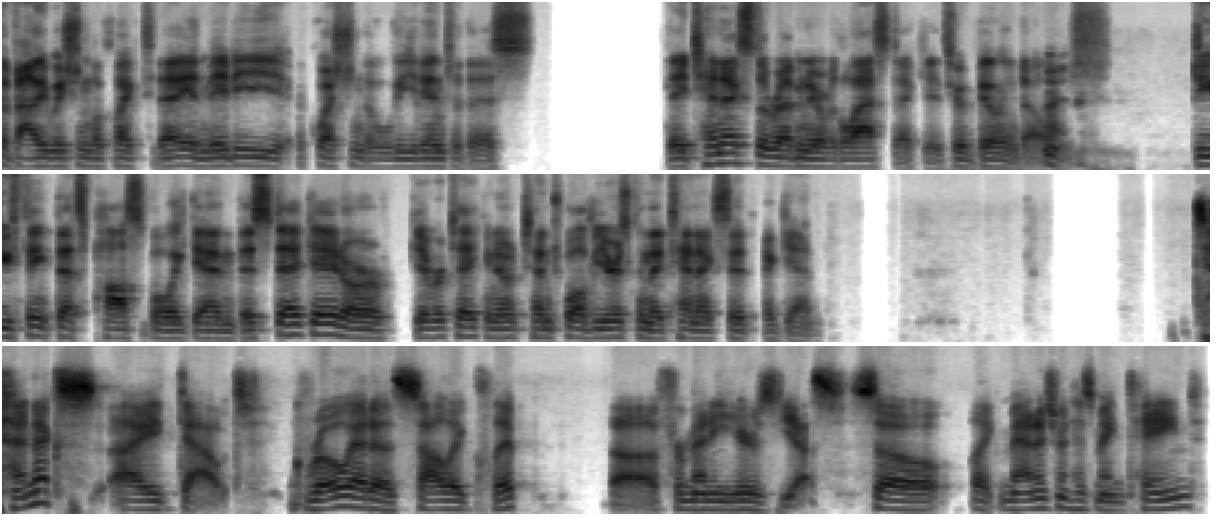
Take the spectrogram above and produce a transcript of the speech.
the valuation look like today? And maybe a question to lead into this they 10x the revenue over the last decade to a billion dollars. Do you think that's possible again this decade or give or take, you know, 10, 12 years? Can they 10x it again? 10x, I doubt. Grow at a solid clip uh, for many years, yes. So, like, management has maintained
